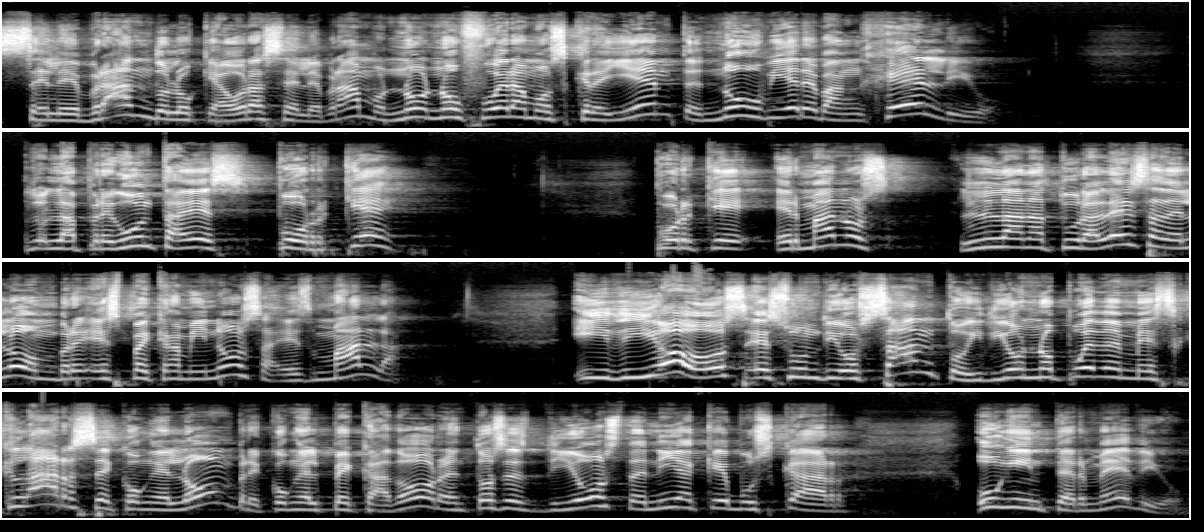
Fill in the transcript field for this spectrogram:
celebrando lo que ahora celebramos, no, no fuéramos creyentes, no hubiera evangelio. La pregunta es, ¿por qué? Porque, hermanos, la naturaleza del hombre es pecaminosa, es mala. Y Dios es un Dios santo y Dios no puede mezclarse con el hombre, con el pecador. Entonces Dios tenía que buscar un intermedio.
